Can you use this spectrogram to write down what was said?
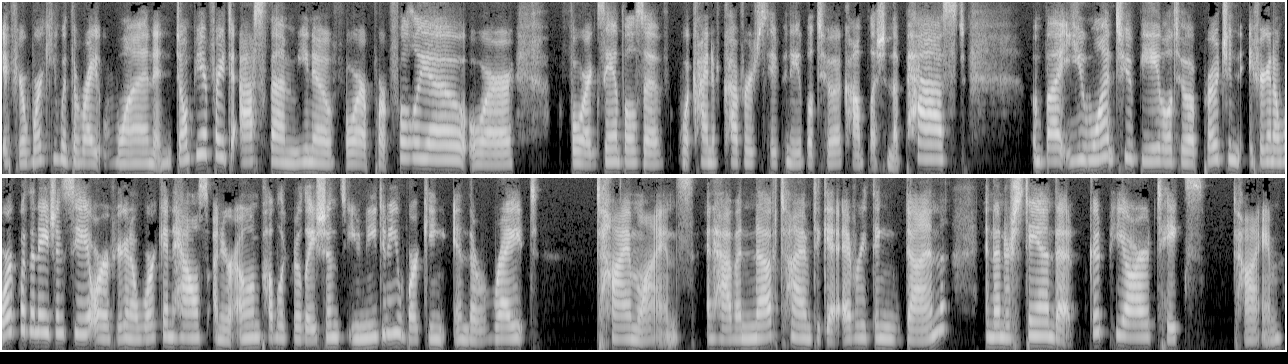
if you're working with the right one and don't be afraid to ask them you know for a portfolio or for examples of what kind of coverage they've been able to accomplish in the past but you want to be able to approach and if you're going to work with an agency or if you're going to work in house on your own public relations you need to be working in the right timelines and have enough time to get everything done and understand that good PR takes time.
